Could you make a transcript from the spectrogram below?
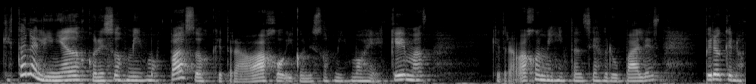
que están alineados con esos mismos pasos que trabajo y con esos mismos esquemas que trabajo en mis instancias grupales, pero que nos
